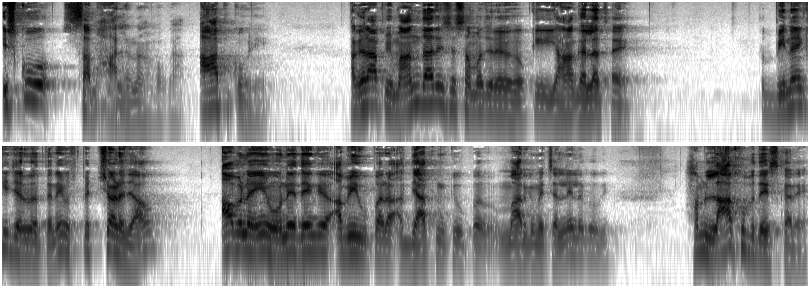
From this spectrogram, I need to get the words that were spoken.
इसको संभालना होगा, आपको ही। अगर आप ईमानदारी से समझ रहे हो कि यहाँ गलत है तो विनय की ज़रूरत नहीं, उस पर चढ़ जाओ। अब नहीं होने देंगे, अभी ऊपर, अध्यात्म के ऊपर मार्ग में चलने लगोगे। हम लाख उपदेश करें,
